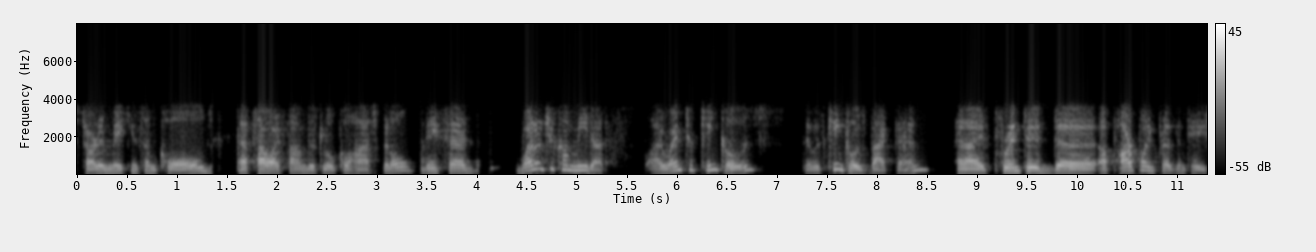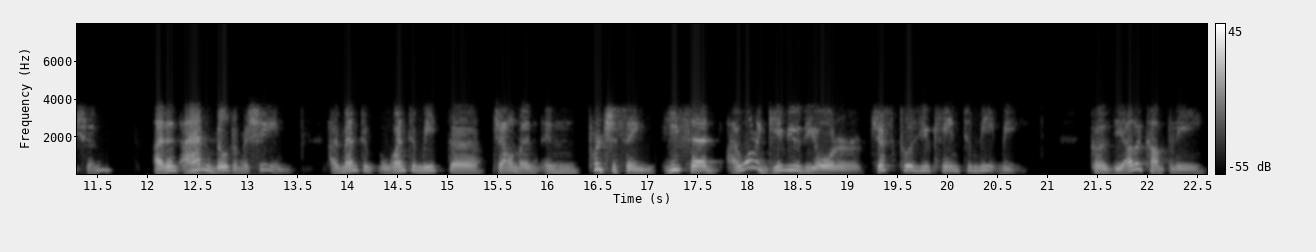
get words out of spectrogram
started making some calls. That's how I found this local hospital. They said, why don't you come meet us? I went to Kinko's. There was Kinko's back then. And I printed uh, a PowerPoint presentation. I didn't. I hadn't built a machine. I meant to went to meet the gentleman in purchasing. He said, "I want to give you the order just because you came to meet me, because the other company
